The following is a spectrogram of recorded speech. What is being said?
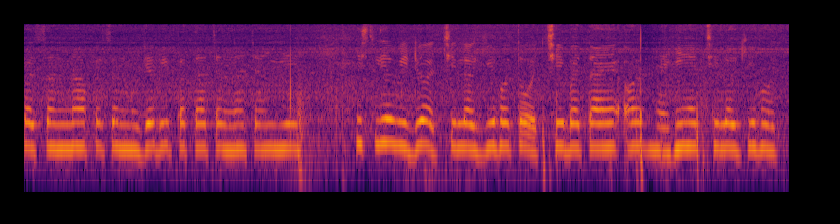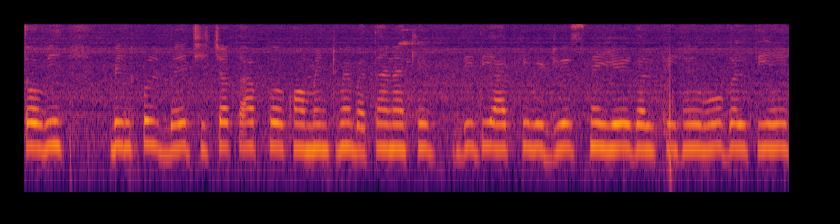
पसंद, नापसंद मुझे भी पता चलना चाहिए। इसलिए वीडियो अच्छी लगी हो तो अच्छी बताएँ और नहीं अच्छी लगी हो तो भी बिल्कुल बेझिझक आप कमेंट में बताना कि, दीदी, आपकी वीडियोस में ये गलती है, वो गलती है।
